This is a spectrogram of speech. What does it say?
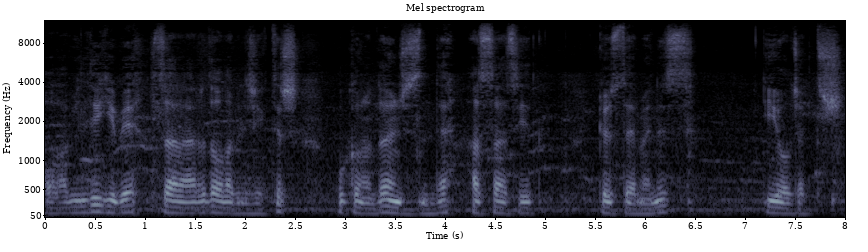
olabildiği gibi zararı da olabilecektir. Bu konuda öncesinde hassasiyet göstermeniz iyi olacaktır.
